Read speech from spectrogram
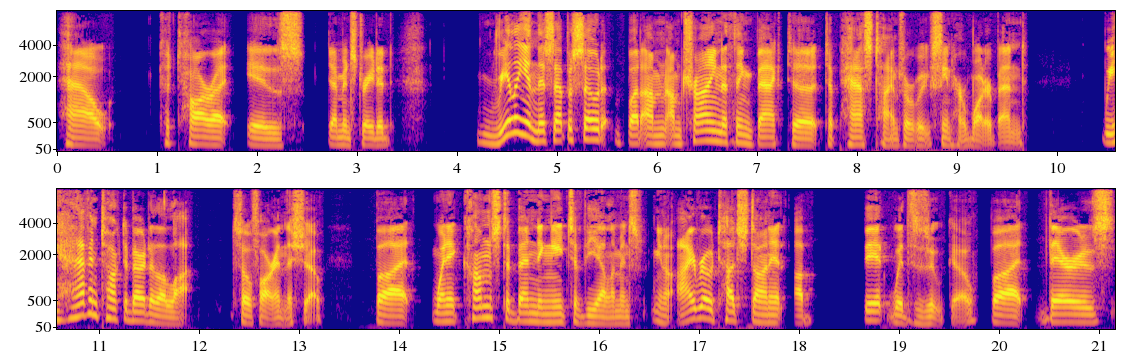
how Katara is demonstrated. Really, in this episode, but I'm I'm trying to think back to to past times where we've seen her waterbend. We haven't talked about it a lot so far in the show, but when it comes to bending each of the elements, you know, Iroh touched on it a bit with Zuko, but there's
